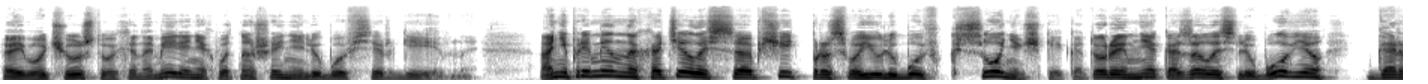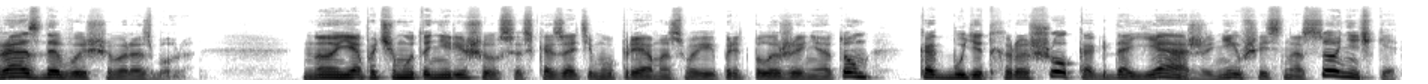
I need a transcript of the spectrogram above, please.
о его чувствах и намерениях в отношении Любовь Сергеевны, а непременно хотелось сообщить про свою любовь к Сонечке, которая мне казалась любовью гораздо высшего разбора. Но я почему-то не решился сказать ему прямо свои предположения о том, как будет хорошо, когда я, женившись на Сонечке,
